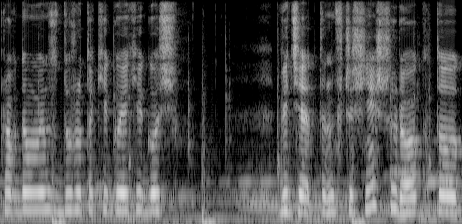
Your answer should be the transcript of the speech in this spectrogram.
prawdę mówiąc, dużo takiego jakiegoś. Wiecie, ten wcześniejszy rok to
